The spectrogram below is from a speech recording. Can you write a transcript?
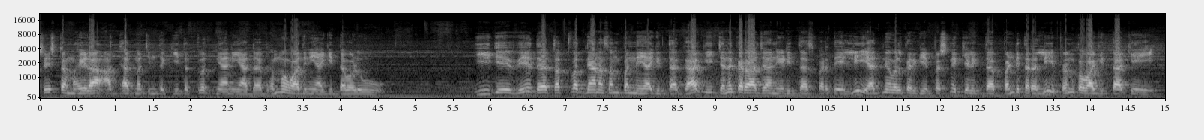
ಶ್ರೇಷ್ಠ ಮಹಿಳಾ ಆಧ್ಯಾತ್ಮ ಚಿಂತಕಿ ತತ್ವಜ್ಞಾನಿಯಾದ ಬ್ರಹ್ಮವಾದಿನಿಯಾಗಿದ್ದವಳು. ಹೀಗೆ ವೇದ ತತ್ವಜ್ಞಾನ ಸಂಪನ್ನೆಯಾಗಿದ್ದ ಗಾರ್ಗಿ ಜನಕರಾಜ ನೀಡಿದ್ದ ಸ್ಪರ್ಧೆಯಲ್ಲಿ ಯಾಜ್ಞವಲ್ಕರಿಗೆ ಪ್ರಶ್ನೆ ಕೇಳಿದ್ದ ಪಂಡಿತರಲ್ಲಿ ಪ್ರಮುಖವಾಗಿದ್ದಾಕೆ?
